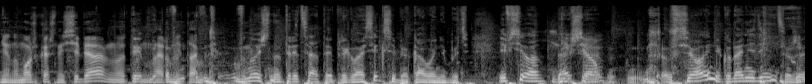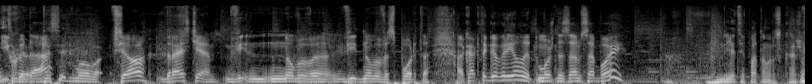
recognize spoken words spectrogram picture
Не, ну можно, конечно, и себя, но это, Ты наверное, не так. в, в ночь на 30 пригласи к себе кого-нибудь, и все. И всё. Все, никуда не денется уже. Никуда. До седьмого. Все, здрасте, Ви- нового, вид нового спорта. А как ты говорил, это можно сам собой? Я тебе потом расскажу.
